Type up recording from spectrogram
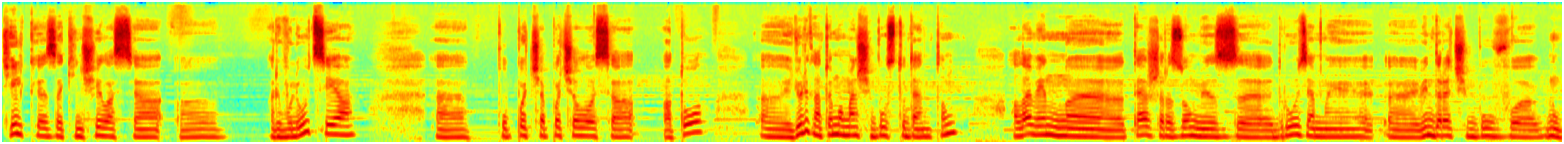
Тільки закінчилася е, революція, е, почалося АТО. Е, Юлік на той момент ще був студентом, але він е, теж разом із е, друзями. е, він, до речі, був ну,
